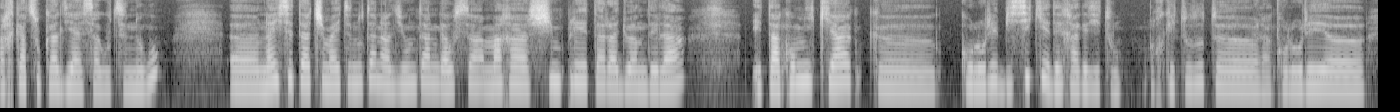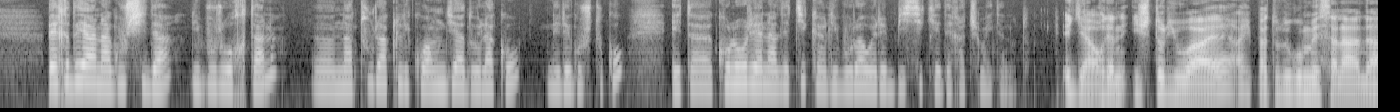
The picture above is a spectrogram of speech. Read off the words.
arkatzukaldia ezagutzen dugu. Uh, naiz eta atxemaiten dutan aldiuntan gauza marra simpleetara joan dela, eta komikiak uh, kolore biziki edekak ditu. Horkitu dut, uh, kolore... Perdea nagusi da, liburu hortan, uh, naturak likua handia duelako, nire gustuko, eta kolorean aldetik uh, liburu hau ere biziki edekatz maiten dut. Egia, ordean historioa, eh? aipatu dugun bezala da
